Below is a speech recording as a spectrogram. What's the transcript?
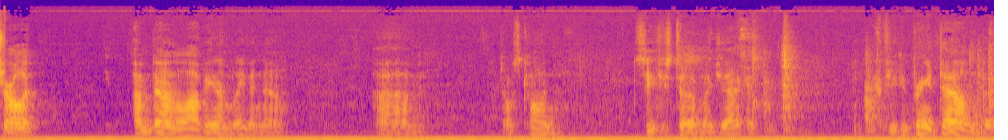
Charlotte, I'm down in the lobby and I'm leaving now. Um, I was calling to see if you still have my jacket. If you could bring it down, but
